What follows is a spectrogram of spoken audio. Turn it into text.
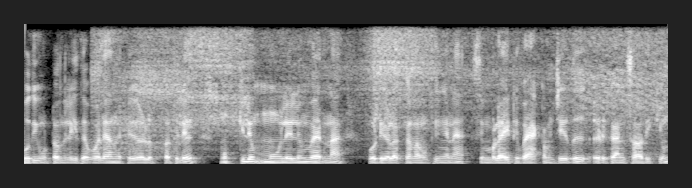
ബുദ്ധിമുട്ടൊന്നുമില്ല. ഇതേപോലെ എന്നിട്ട് എളുപ്പത്തിൽ മുക്കിലും മൂലയിലും വരുന്ന പൊടികളൊക്കെ നമുക്കിങ്ങനെ സിമ്പിളായിട്ട് വാക്കം ചെയ്ത് എടുക്കാൻ സാധിക്കും.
